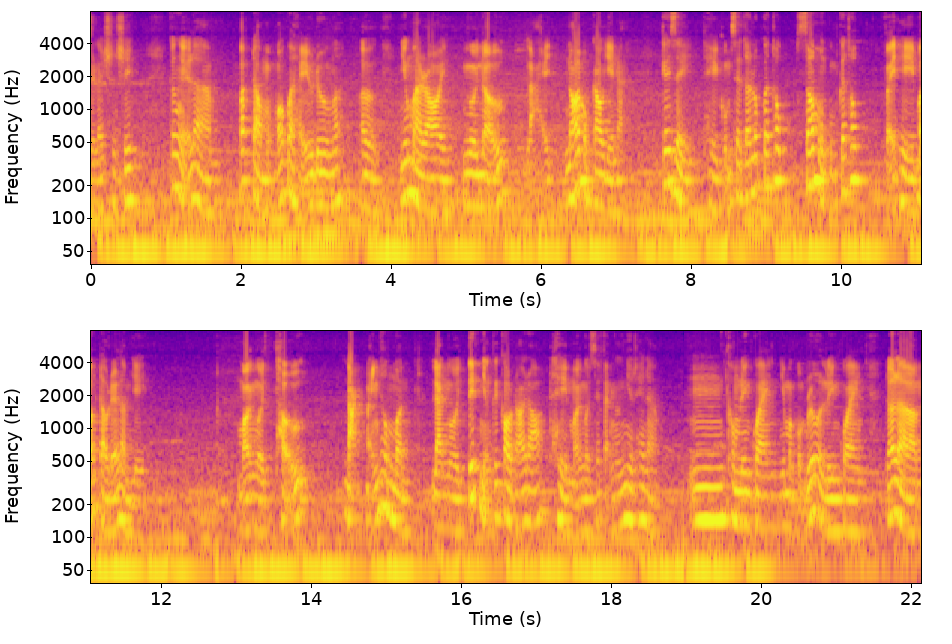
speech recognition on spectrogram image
relationship. Có nghĩa là bắt đầu một mối quan hệ yêu đương á. Ừ nhưng mà rồi người nữ lại nói một câu vậy nè. Cái gì thì cũng sẽ tới lúc kết thúc sớm muộn cũng kết thúc. Vậy thì bắt đầu để làm gì? Mọi người thử đặt bản thân mình là người tiếp nhận cái câu nói đó thì mọi người sẽ phản ứng như thế nào? Um, không liên quan nhưng mà cũng rất là liên quan. Đó là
